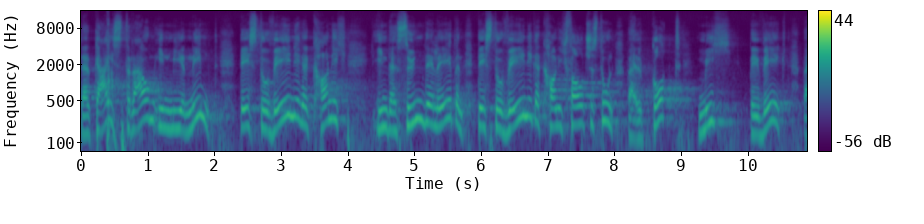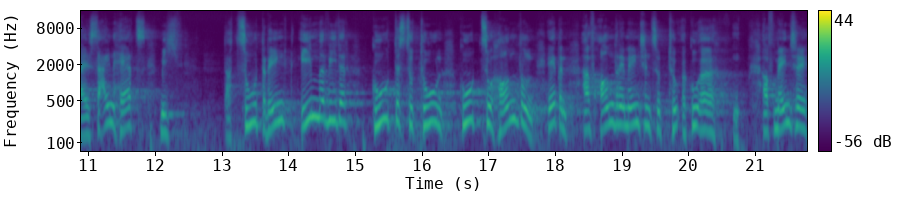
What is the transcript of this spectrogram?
der Geist Raum in mir nimmt, desto weniger kann ich in der Sünde leben, desto weniger kann ich Falsches tun, weil Gott mich bewegt, weil sein Herz mich dazu dringt, immer wieder Gutes zu tun, gut zu handeln, eben auf andere Menschen zu, äh, auf Menschen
